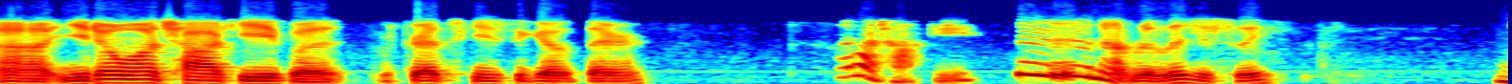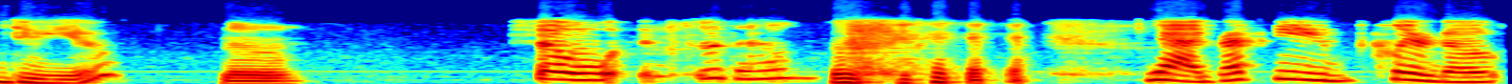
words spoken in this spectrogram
Uh, you don't watch hockey, but Gretzky's the goat there. I watch hockey. Eh, not religiously. Do you? No. So what the hell? Yeah, Gretzky, clear goat.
